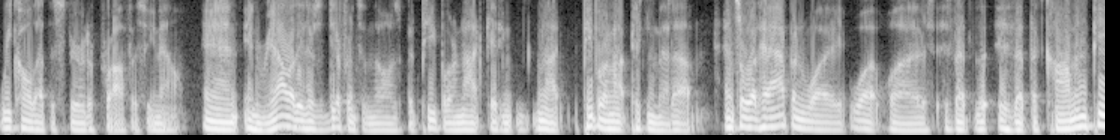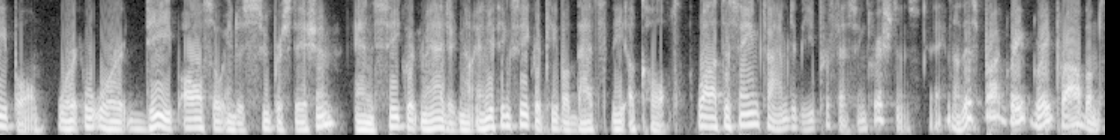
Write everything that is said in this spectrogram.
We call that the spirit of prophecy now. And in reality, there's a difference in those, but people are not getting not people are not picking that up. And so what happened was what was is that the, is that the common people were were deep also into superstition and secret magic. Now anything secret people that's the occult. While at the same time to be professing Christians. Okay? Now this brought great great problems.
